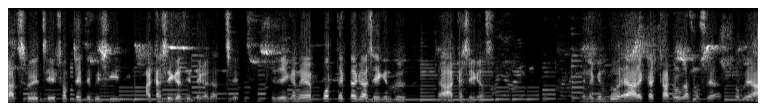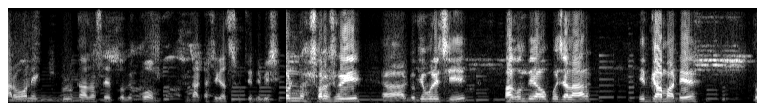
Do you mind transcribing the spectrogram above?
গাছ রয়েছে। সবচাইতে বেশি আকাশি গাছই দেখা যাচ্ছে। যে এখানে প্রত্যেকটা গাছে কিন্তু আকাশি গাছ। এখানে কিন্তু আরেকটা কাঠল গাছ আছে, তবে আরও অনেকগুলো গাছ আছে, তবে কম। কিন্তু আকাশি গাছ সবচেয়ে বেশি। সরাসরি ঢুকে পড়েছি পাগন্দিয়া উপজেলার ঈদগাহ মাঠে। তো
